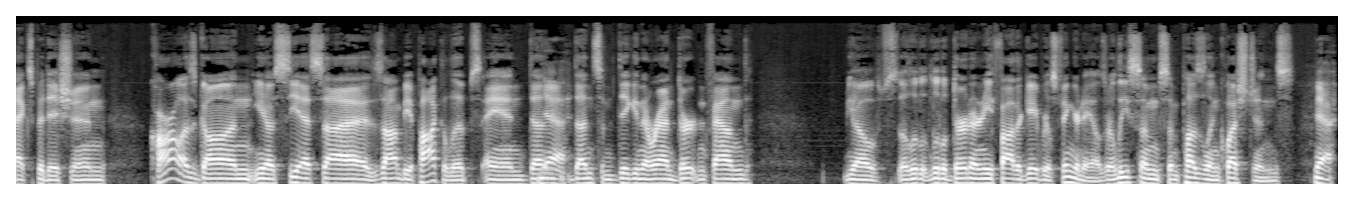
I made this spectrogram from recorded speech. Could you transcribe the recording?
expedition, Carl has gone, you know, CSI Zombie Apocalypse and done Yeah. done some digging around dirt and found, you know, a little little dirt underneath Father Gabriel's fingernails, or at least some some puzzling questions. yeah.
